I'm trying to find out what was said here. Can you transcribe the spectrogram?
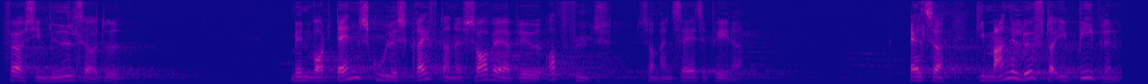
før sin lidelse og død. Men hvordan skulle skrifterne så være blevet opfyldt, som han sagde til Peter? Altså de mange løfter i Bibelen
